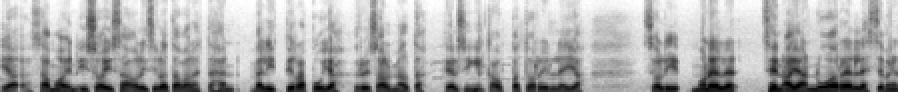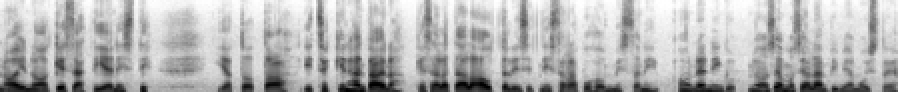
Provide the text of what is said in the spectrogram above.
ja samoin isoisa oli sillä tavalla, että hän välitti rapuja Rysalmelta Helsingin kauppatorille ja se oli monelle sen ajan nuorelle semmoinen ainoa kesätienisti. Ja tota, itsekin häntä aina kesällä täällä auttelin sit niissä rapuhommissa, niin on ne, niin kuin, ne on semmoisia lämpimiä muistoja.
